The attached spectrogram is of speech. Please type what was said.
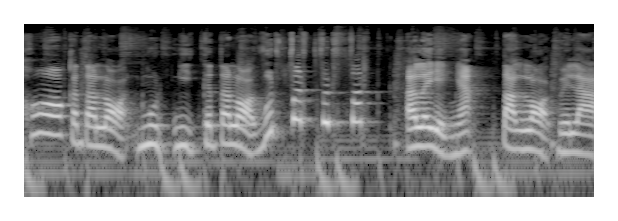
ข้อกันตลอดหงุดหงิดกันตลอดวุดฟัดฟุดฟัด อะไรอย่างเงี้ยตลอดเวลา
